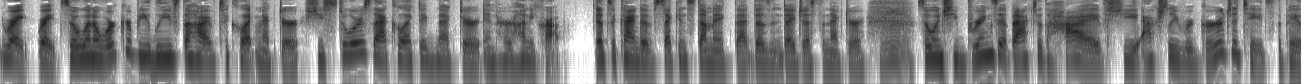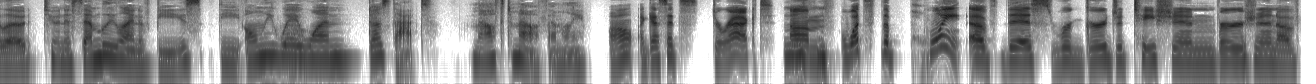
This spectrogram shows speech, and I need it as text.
Right, right. So when a worker bee leaves the hive to collect nectar, she stores that collected nectar in her honey crop. It's a kind of second stomach that doesn't digest the nectar. So when she brings it back to the hive, she actually regurgitates the payload to an assembly line of bees, the only way one does that. Mouth to mouth, Emily. Well, I guess it's direct. Um, what's the point of this regurgitation version of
